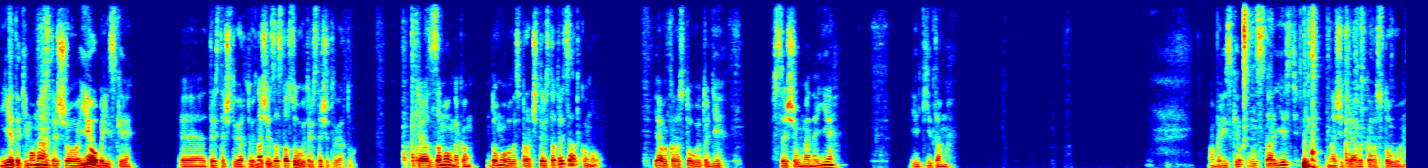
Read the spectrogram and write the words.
Є такі моменти, що є обрізки е, 304, значить застосовую 304. Я з замовником домовились про 430, ну я використовую тоді все, що в мене є, які там обрізки листа є, значить я використовую.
